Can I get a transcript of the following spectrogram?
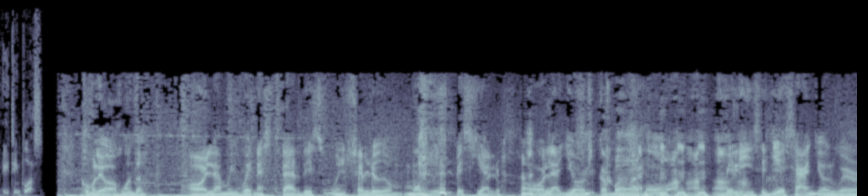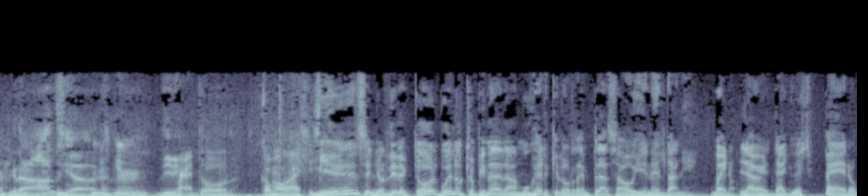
18 plus. ¿Cómo le va, Juanda? Hola, muy buenas tardes. Un saludo muy especial. Hola, George, ¿cómo vas? Felices 10 años, güey. Gracias, director. ¿Cómo vas? Bien, señor director. Bueno, ¿qué opina de la mujer que lo reemplaza hoy en el Dani? Bueno, la verdad yo espero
